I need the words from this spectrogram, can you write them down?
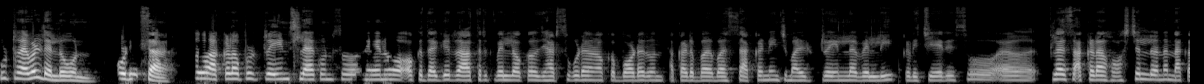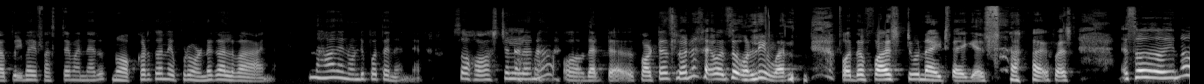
who travelled alone Odisha so అక్కడ అప్పుడు ట్రైన్స్ లేకుండా సో నేను ఒక దగ్గర రాత్రికి వెళ్ళి ఒక కూడా ఒక బార్డర్ ఉంది. అక్కడ బస్ అక్కడి నుంచి మళ్ళీ ట్రైన్లో వెళ్ళి అక్కడ చేరి సో ప్లస్ అక్కడ హాస్టల్లోనే నాకు అతుల్ భాయ్ ఫస్ట్ టైం అన్నారు నువ్వు ఒక్కడితో ఎప్పుడు ఉండగలవా? అని. నా నేను ఉండిపోతాను అన్నాను సో హాస్టల్లోనే దట్ క్వార్టర్స్లోనే I was only one for the first two nights I guess first so you know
